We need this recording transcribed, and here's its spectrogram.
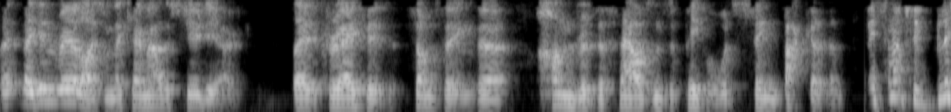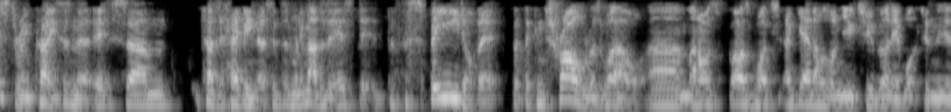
They, they didn't realise when they came out of the studio, they had created something that hundreds of thousands of people would sing back at them. It's an absolute blistering pace, isn't it? It's um, in terms of heaviness, it doesn't really matter. It is the, the speed of it, but the control as well. Um, and I was I was watching again. I was on YouTube earlier watching the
